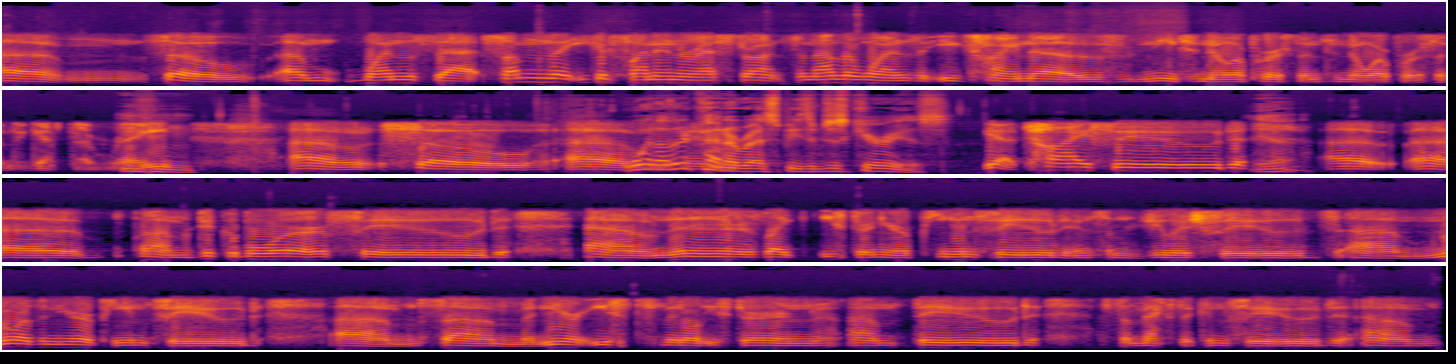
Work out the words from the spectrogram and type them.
Um, so um, ones that some that you can find in restaurants, and other ones that you kind of need to know a person to know a person to get them right. Mm-hmm. Uh, so um, what other and, kind of recipes? I'm just curious. Yeah, Thai food, yeah. uh, uh, um, Doukhobor food. Um, then there's like Eastern European food and some Jewish foods, um, Northern European food, um, some Near East, Middle Eastern um, food, some Mexican food, um,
